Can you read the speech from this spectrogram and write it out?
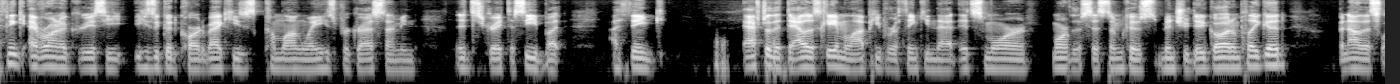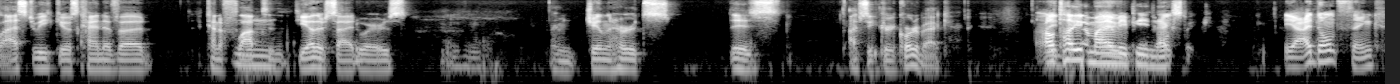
think everyone agrees he he's a good quarterback. He's come a long way. He's progressed. I mean, it's great to see, but I think after the Dallas game, a lot of people are thinking that it's more more of the system because Minshew did go out and play good, but now this last week it was kind of a kind of flopped to the other side. Whereas Mhm. I mean, Jalen Hurts is obviously a great quarterback. I'll I- tell you my I MVP don't- next week. Yeah, I don't think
